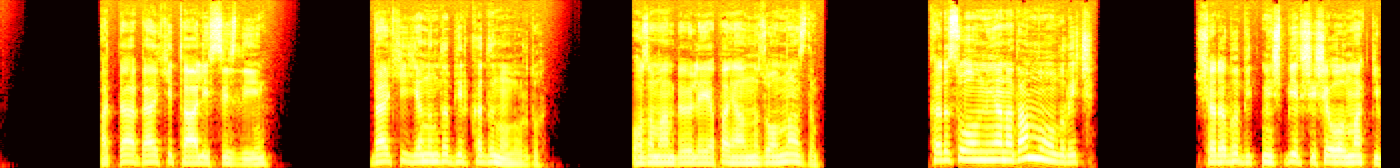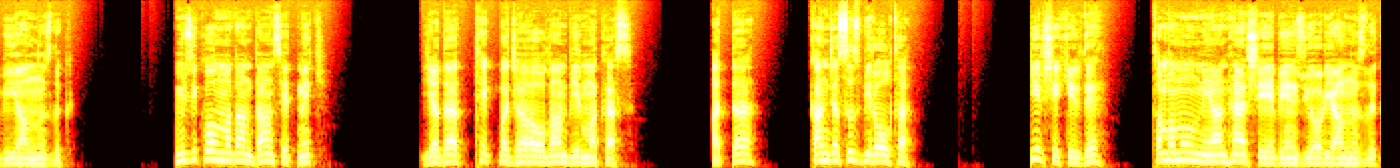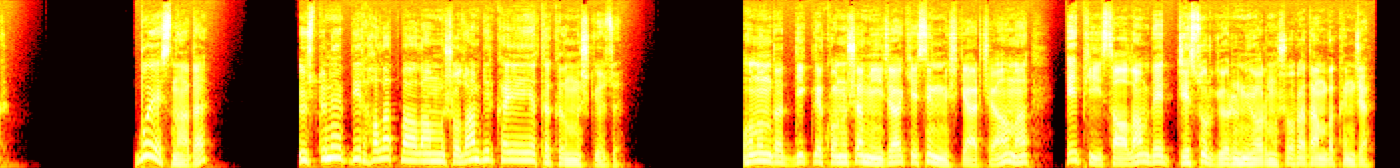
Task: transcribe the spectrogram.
hatta belki talihsizliğim, belki yanımda bir kadın olurdu. O zaman böyle yapayalnız olmazdım. Karısı olmayan adam mı olur hiç? Şarabı bitmiş bir şişe olmak gibi yalnızlık. Müzik olmadan dans etmek ya da tek bacağı olan bir makas. Hatta kancasız bir olta. Bir şekilde tamam olmayan her şeye benziyor yalnızlık. Bu esnada üstüne bir halat bağlanmış olan bir kayaya takılmış gözü. Onun da Dik'le konuşamayacağı kesinmiş gerçi ama epey sağlam ve cesur görünüyormuş oradan bakınca.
